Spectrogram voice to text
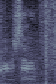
cruiser.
